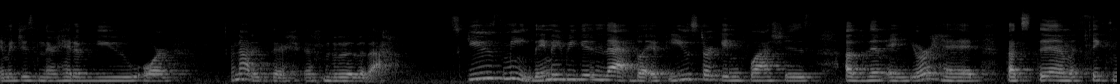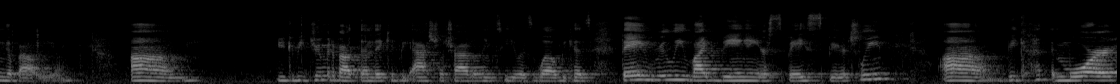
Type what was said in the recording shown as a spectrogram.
images in their head of you, or not blah, blah, blah, excuse me, they may be getting that. But if you start getting flashes of them in your head, that's them thinking about you. Um, you could be dreaming about them. They could be astral traveling to you as well because they really like being in your space spiritually um, because more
